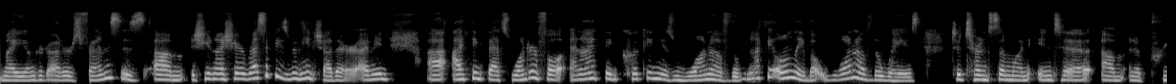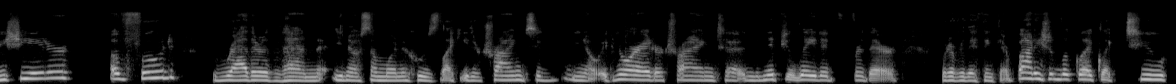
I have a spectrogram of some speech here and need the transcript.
my younger daughter's friends is um, she and I share recipes with each other. I mean, uh, I think that's wonderful, and I think cooking is one of the not the only, but one of the ways to turn someone into um, an appreciator of food rather than you know someone who's like either trying to you know ignore it or trying to manipulate it for their whatever they think their body should look like like to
